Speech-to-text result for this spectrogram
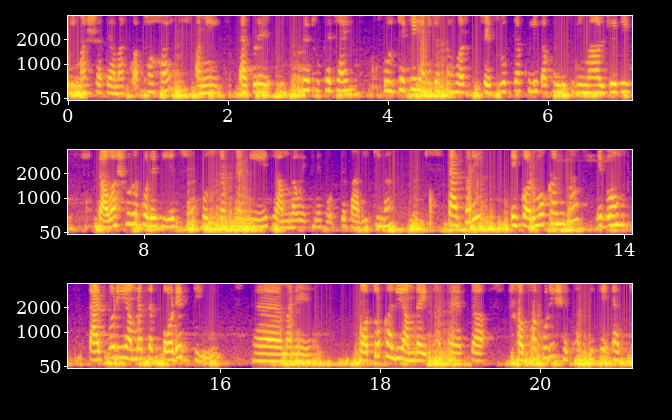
রিমার সাথে আমার কথা হয়। আমি তারপরে স্কুলে ঢুকে যাই। স্কুল থেকেই আমি যখন হোয়াটস, ফেসবুকটা খুলি, তখন দেখি রিমা অলরেডি দাওয়া শুরু করে দিয়েছে। পোস্টারটা নিয়ে যে আমরাও এখানে করতে পারি কি না তারপরেই এই কর্মকাণ্ড এবং তারপরেই আমরা তার পরের দিন মানে গতকালই আমরা এখানটায় একটা সভা করি, সেখান থেকে এত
